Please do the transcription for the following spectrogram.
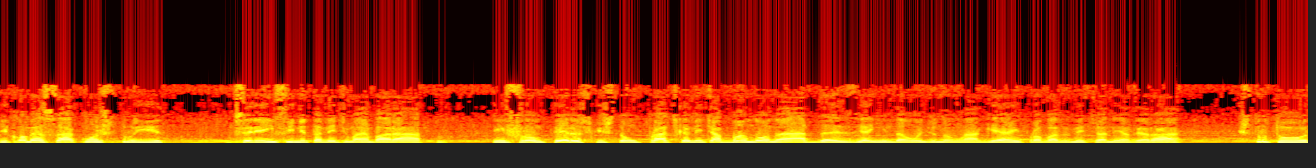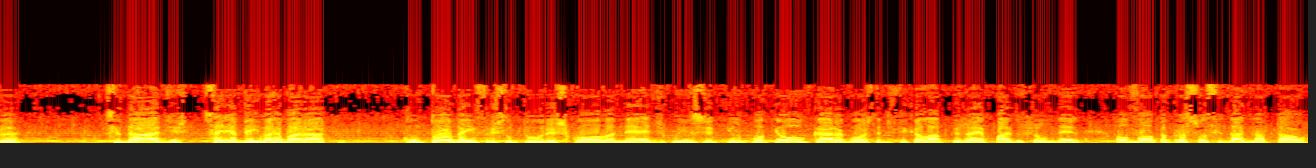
e começar a construir, que seria infinitamente mais barato, em fronteiras que estão praticamente abandonadas e ainda onde não há guerra e provavelmente já nem haverá, estrutura, cidades, seria bem mais barato com toda a infraestrutura, escola, médico, isso e aquilo, porque ou o cara gosta de ficar lá porque já é pai do chão dele, ou volta para sua cidade natal,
